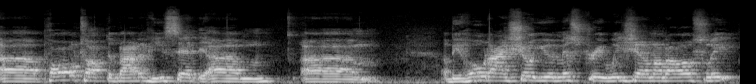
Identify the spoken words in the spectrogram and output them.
Uh, Paul talked about it. He said, um, um, Behold, I show you a mystery. We shall not all sleep,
